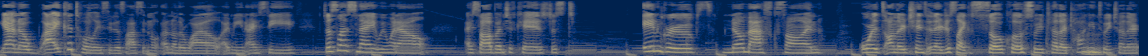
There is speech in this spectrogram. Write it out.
yeah, no, I could totally see this lasting another while. I mean, I see just last night we went out. I saw a bunch of kids just in groups, no masks on, or it's on their chins, and they're just like so close to each other, talking mm-hmm. to each other.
